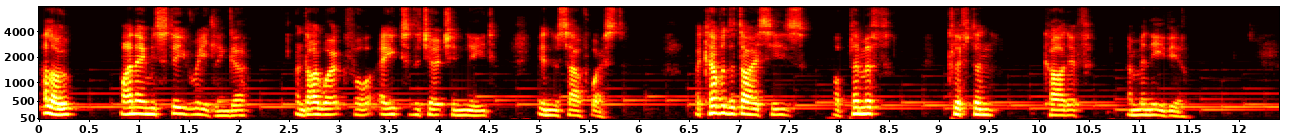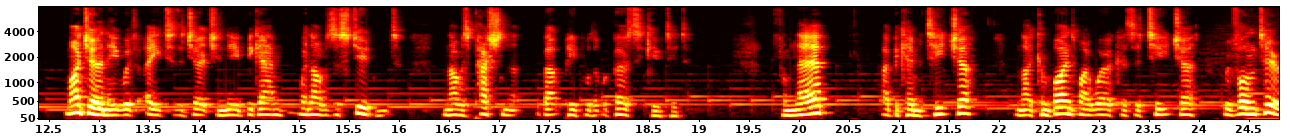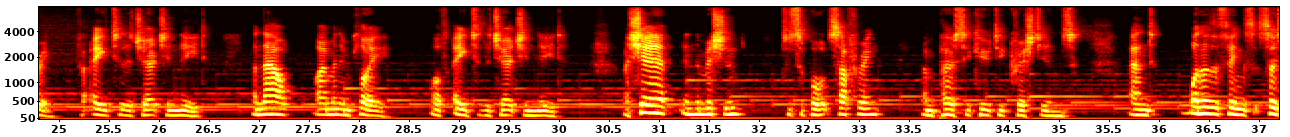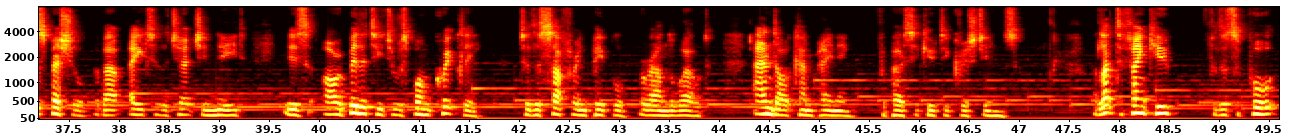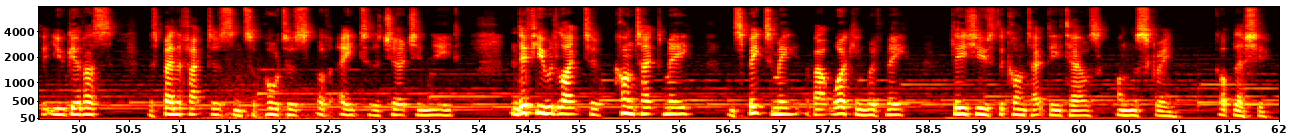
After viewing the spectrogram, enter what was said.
Hello, my name is Steve Riedlinger and I work for Aid to the Church in Need in the Southwest. I cover the dioceses of Plymouth, Clifton, Cardiff and Menevia. My journey with Aid to the Church in Need began when I was a student and I was passionate about people that were persecuted. From there, I became a teacher and I combined my work as a teacher with volunteering for Aid to the Church in Need. And now I'm an employee of Aid to the Church in Need. I share in the mission to support suffering and persecuted Christians. And one of the things that's so special about Aid to the Church in Need is our ability to respond quickly to the suffering people around the world and our campaigning for persecuted Christians. I'd like to thank you for the support that you give us as benefactors and supporters of Aid to the Church in Need. And if you would like to contact me and speak to me about working with me, please use the contact details on the screen. God bless you.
